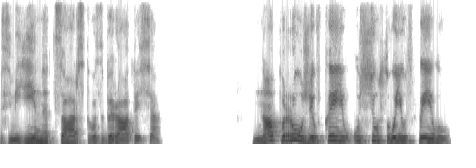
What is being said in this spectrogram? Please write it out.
в Зміїне царство збиратися. Напружив Київ усю свою силу,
